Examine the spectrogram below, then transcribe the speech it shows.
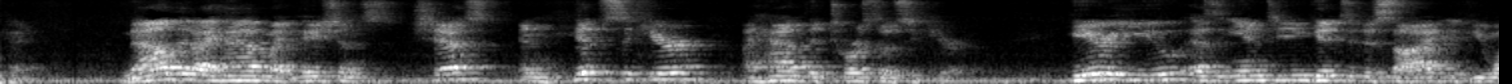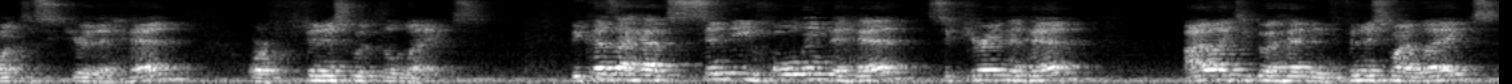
Okay. Now that I have my patient's chest and hips secure, I have the torso secure. Here you, as an EMT, get to decide if you want to secure the head or finish with the legs. Because I have Cindy holding the head, securing the head, I like to go ahead and finish my legs.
